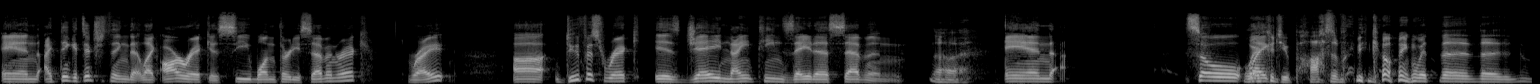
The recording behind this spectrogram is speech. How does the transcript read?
And I think it's interesting that like our Rick is C one thirty seven Rick, right? Uh, Doofus Rick is J nineteen Zeta seven, uh-huh. and so where like could you possibly be going with the the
